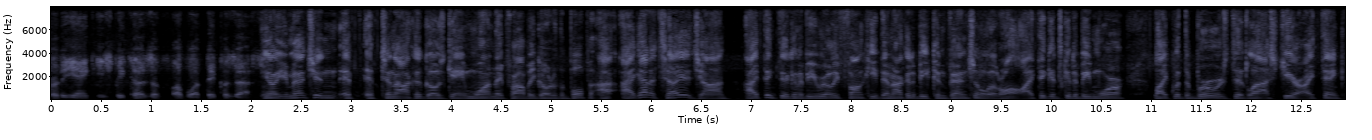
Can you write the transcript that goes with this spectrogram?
for the Yankees because of, of what they possess. You know, you mentioned if, if Tanaka goes game one, they probably go to the bullpen. I, I got to tell you, John, I think they're going to be really funky. They're not going to be conventional at all. I think it's going to be more like what the Brewers did last year. I think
